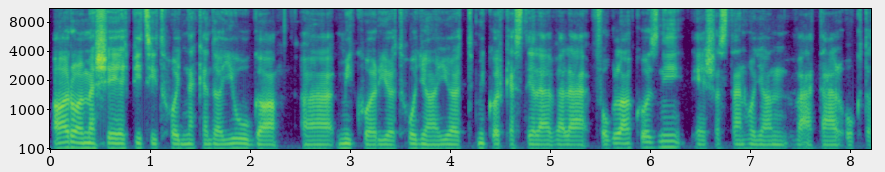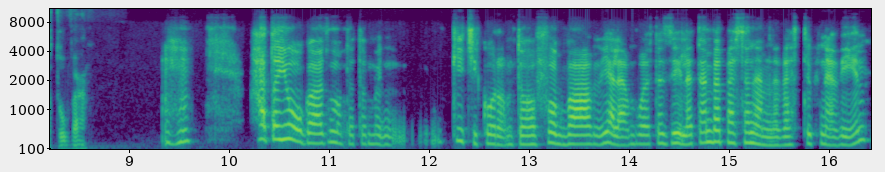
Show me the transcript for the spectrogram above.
Arról mesélj egy picit, hogy neked a joga mikor jött, hogyan jött, mikor kezdtél el vele foglalkozni, és aztán hogyan váltál oktatóvá. Uh-huh. Hát a joga, az mondhatom, hogy kicsi koromtól fogva jelen volt az életemben, persze nem neveztük nevén.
